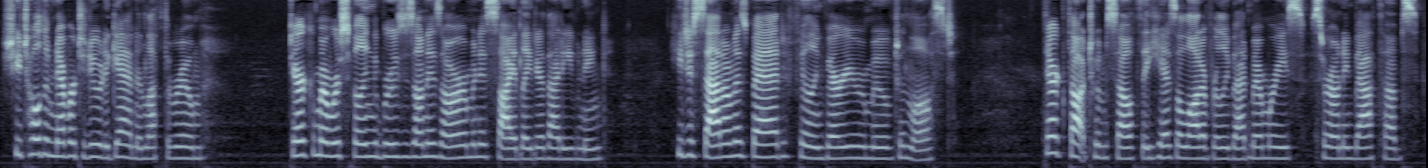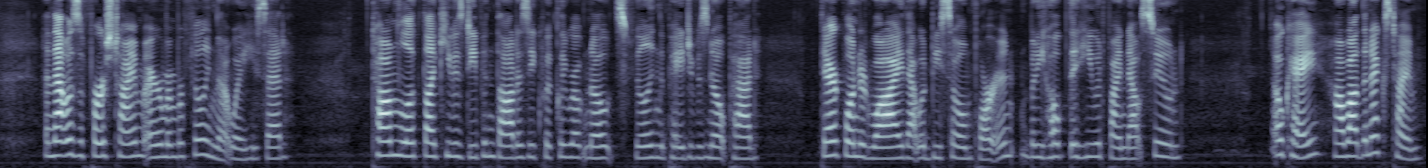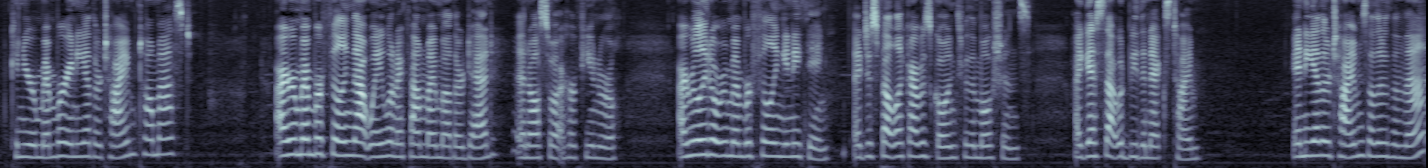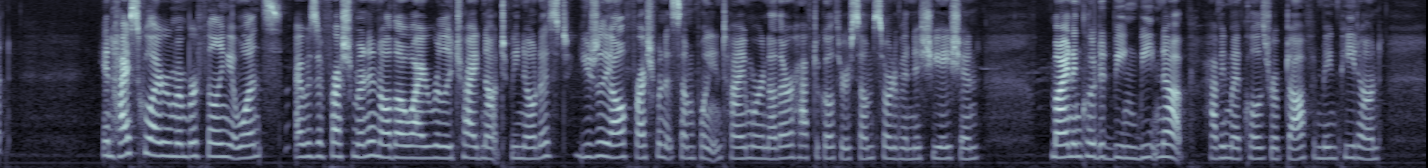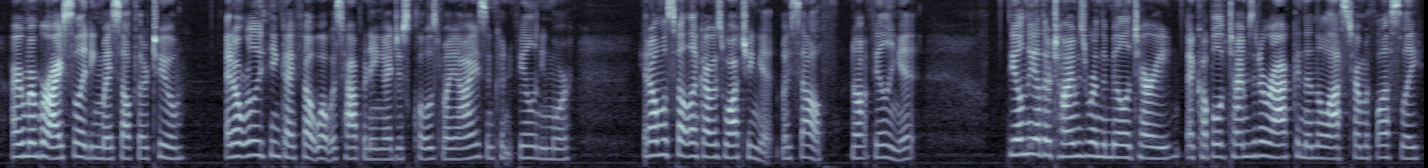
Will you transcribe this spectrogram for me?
She told him never to do it again and left the room. Derek remembers feeling the bruises on his arm and his side later that evening. He just sat on his bed, feeling very removed and lost. Derek thought to himself that he has a lot of really bad memories surrounding bathtubs, and that was the first time I remember feeling that way, he said. Tom looked like he was deep in thought as he quickly wrote notes, filling the page of his notepad. Derek wondered why that would be so important, but he hoped that he would find out soon. Okay, how about the next time? Can you remember any other time? Tom asked. I remember feeling that way when I found my mother dead, and also at her funeral. I really don't remember feeling anything. I just felt like I was going through the motions. I guess that would be the next time. Any other times other than that? In high school, I remember feeling it once. I was a freshman, and although I really tried not to be noticed, usually all freshmen at some point in time or another have to go through some sort of initiation. Mine included being beaten up, having my clothes ripped off, and being peed on. I remember isolating myself there too. I don't really think I felt what was happening, I just closed my eyes and couldn't feel anymore. It almost felt like I was watching it, myself, not feeling it. The only other times were in the military, a couple of times in Iraq, and then the last time with Leslie.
